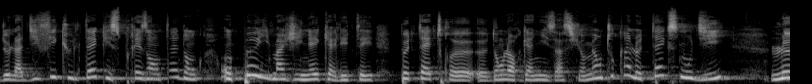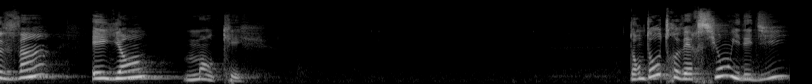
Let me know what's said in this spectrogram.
de la difficulté qui se présentait. Donc on peut imaginer qu'elle était peut-être euh, dans l'organisation. Mais en tout cas, le texte nous dit le vin ayant manqué. Dans d'autres versions, il est dit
